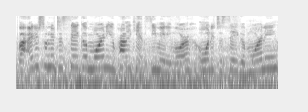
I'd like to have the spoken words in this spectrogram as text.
But I just wanted to say good morning. You probably can't see me anymore. I wanted to say good morning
